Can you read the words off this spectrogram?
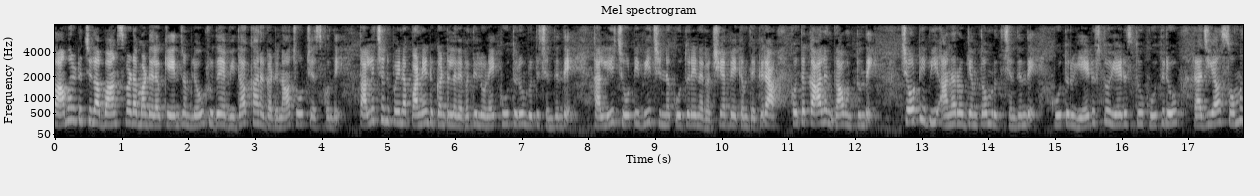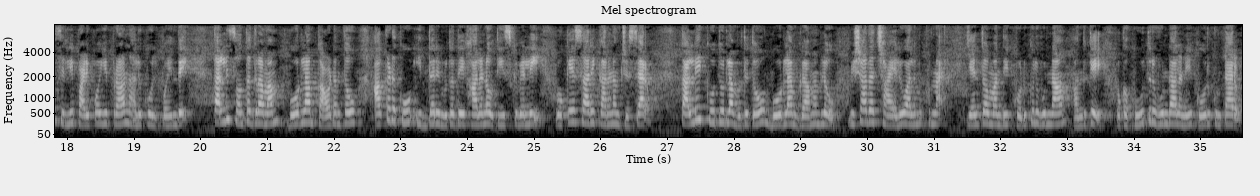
కామారెడ్డి జిల్లా బాన్స్వాడ మండల కేంద్రంలో హృదయ విధాకార ఘటన చోటు చేసుకుంది. తల్లి చనిపోయిన పన్నెండు గంటల వ్యవధిలోనే కూతురు మృతి చెందింది. తల్లి చోటిబి చిన్న కూతురైన రజియా బేగం దగ్గర కొంతకాలంగా ఉంటుంది. చోటిబి అనారోగ్యంతో మృతి చెందింది. కూతురు ఏడుస్తూ ఏడుస్తూ కూతురు రజియా సొమ్మసిల్లి పడిపోయి ప్రాణాలు కోల్పోయింది. తల్లి సొంత గ్రామం బోర్లాం కావడంతో అక్కడకు ఇద్దరి మృతదేహాలను తీసుకువెళ్ళి ఒకేసారి ఖననం చేశారు. తల్లి కూతుర్ల మృతితో బోర్లాం గ్రామంలో విషాద ఛాయలు అలుముకున్నాయి. ఎంతోమంది కొడుకులు ఉన్నా అందుకే ఒక కూతురు ఉండాలని కోరుకుంటారు.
